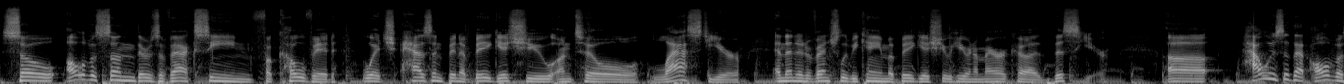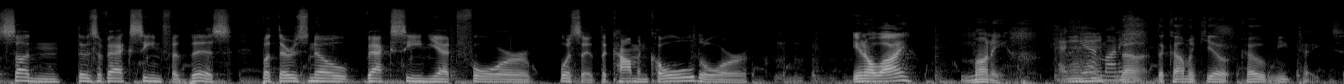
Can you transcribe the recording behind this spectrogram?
so all of a sudden there's a vaccine for COVID, which hasn't been a big issue until last year, and then it eventually became a big issue here in America this year. Uh, how is it that all of a sudden there's a vaccine for this, but there's no vaccine yet for what's it, the common cold or? You know why? Money. Heck yeah, money. Nah, the common kill code mutates.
